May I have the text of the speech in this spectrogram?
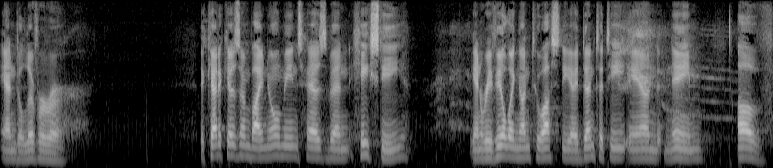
and deliverer. The Catechism by no means has been hasty in revealing unto us the identity and name of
